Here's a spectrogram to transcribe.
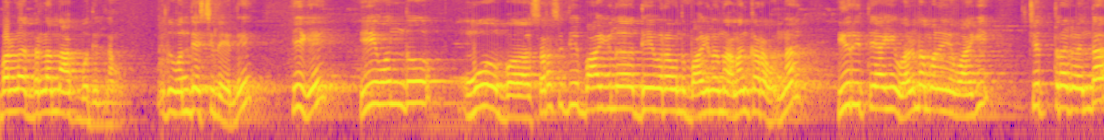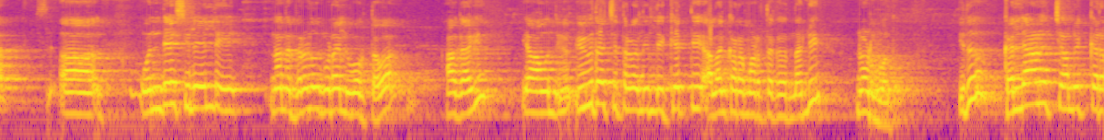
ಬೆರಳ, ಬೆರಳನ್ನು ಹಾಕ್ಬೋದು ಇಲ್ಲಿ ನಾವು. ಇದು ಒಂದೇ ಶಿಲೆಯಲ್ಲಿ. ಹೀಗೆ ಈ ಒಂದು ಮೂ ಬ ಸರಸ್ವತಿ ಬಾಗಿಲ ದೇವರ ಒಂದು ಬಾಗಿಲನ ಅಲಂಕಾರವನ್ನು ಈ ರೀತಿಯಾಗಿ ವರ್ಣಮಯವಾಗಿ ಚಿತ್ರಗಳಿಂದ ಒಂದೇ ಶಿಲೆಯಲ್ಲಿ ನನ್ನ ಬೆರಳು ಕೂಡ ಇಲ್ಲಿ ಹೋಗ್ತಾವೆ. ಹಾಗಾಗಿ ಆ ಒಂದು ವಿವಿಧ ಚಿತ್ರಗಳನ್ನು ಇಲ್ಲಿ ಕೆತ್ತಿ ಅಲಂಕಾರ ಮಾಡ್ತಕ್ಕಂಥದ್ದಲ್ಲಿ ನೋಡ್ಬೋದು. ಇದು ಕಲ್ಯಾಣ ಚಾಲುಕ್ಯರ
